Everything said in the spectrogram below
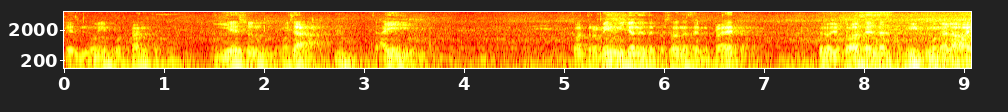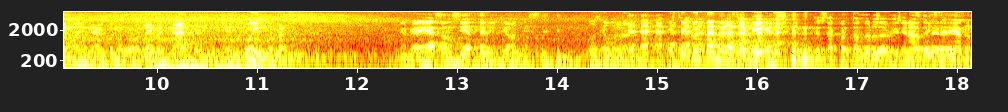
que es muy importante. Y eso, o sea, hay 4 mil millones de personas en el planeta. Pero de todas esas, ninguna la va a imaginar como vos la imaginaste, que es muy importante. En realidad son 7 billones. Entonces, uno- estoy contando las hormigas. Te está contando los aficionados del Sí, sí, Herediano.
